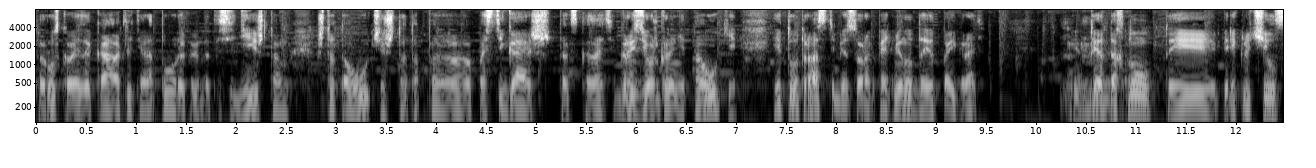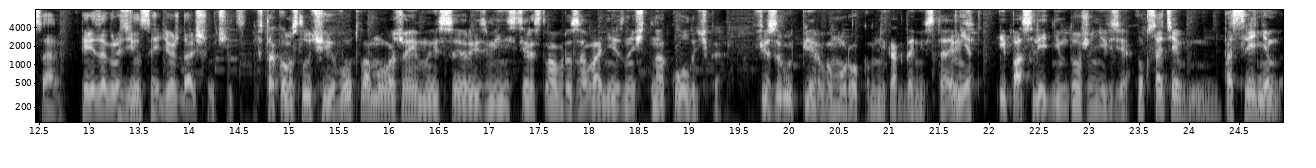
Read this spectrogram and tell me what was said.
русского языка, от литературы, когда ты сидишь там, что-то учишь, что-то постигаешь, так сказать, грызешь гранит науки, и тут раз тебе 45 минут дают поиграть. И ты отдохнул, ты переключился, перезагрузился, идешь дальше учиться. В таком случае, вот вам, уважаемые сэры из Министерства образования, значит, наколочка. Физру первым уроком никогда не ставить. Нет. И последним тоже нельзя. Ну, кстати, последним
